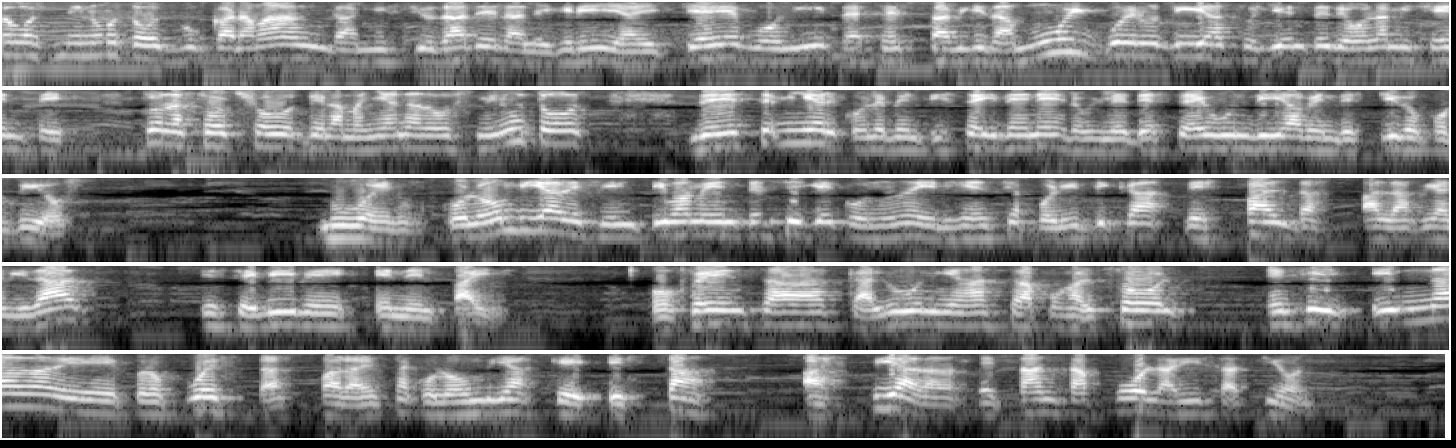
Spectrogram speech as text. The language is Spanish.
Dos minutos, Bucaramanga, mi ciudad de la alegría. Y qué bonita es esta vida. Muy buenos días, oyentes de Hola, mi gente. Son las 8 de la mañana, dos minutos de este miércoles 26 de enero y les deseo un día bendecido por Dios. Bueno, Colombia definitivamente sigue con una dirigencia política de espaldas a la realidad que se vive en el país. Ofensas, calumnias, trapos al sol, en fin, y nada de propuestas para esta Colombia que está hastiada de tanta polarización.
